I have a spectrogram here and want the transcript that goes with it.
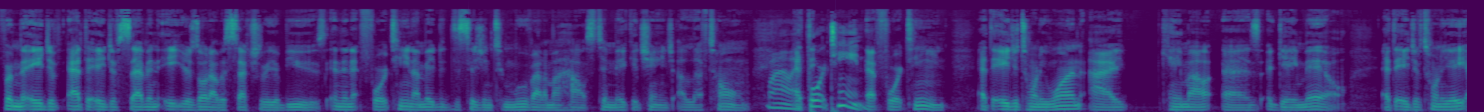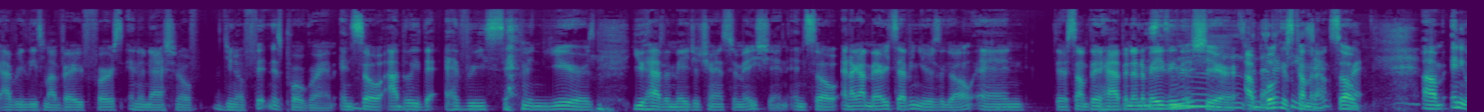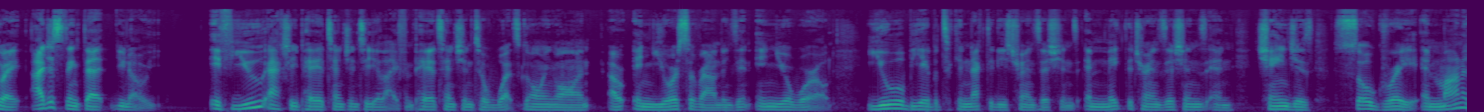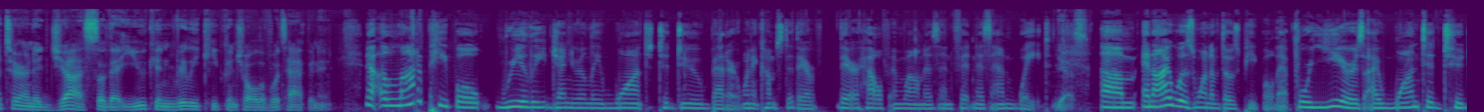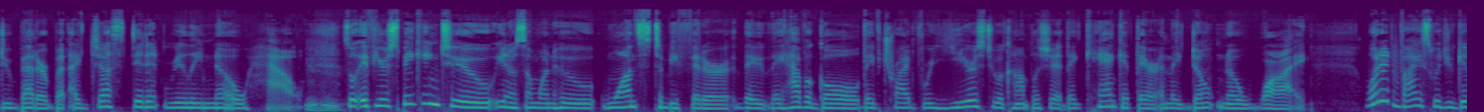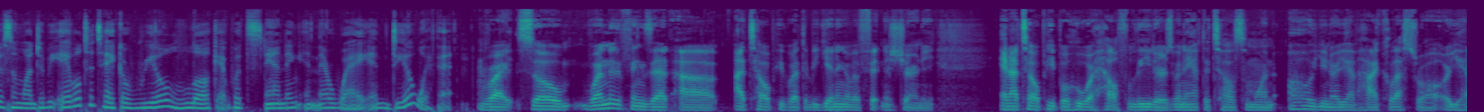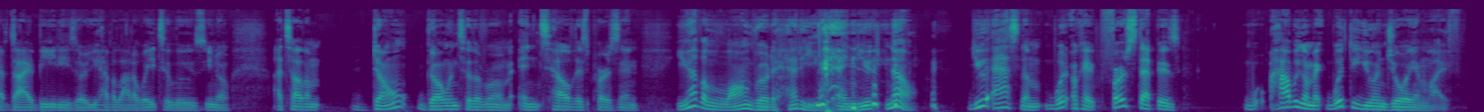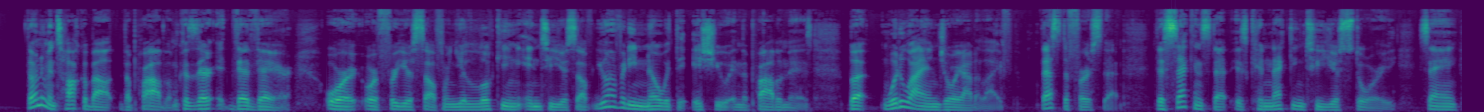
from the age of at the age of seven, eight years old, I was sexually abused, and then at fourteen, I made the decision to move out of my house to make a change. I left home. Wow, at, At the- 14. At 14, at the age of 21, I came out as a gay male. At the age of 28, I released my very first international, you know, fitness program. And so I believe that every seven years you have a major transformation. And so, and I got married seven years ago, and there's something happening amazing this year. Mm, A book is coming out. So, Right. um, anyway, I just think that you know, if you actually pay attention to your life and pay attention to what's going on uh, in your surroundings and in your world, you will be able to connect to these transitions and make the transitions and changes so great and monitor and adjust so that you can really keep control of what's happening. Now, a lot of people really genuinely want to do better when it comes to their their health and wellness and fitness and weight. Yes. Um, and I was one of those people that for years I wanted to do better, but I just didn't really know how. So if you're speaking to you know someone who wants to be fitter, they they have a goal, they've tried for years to accomplish it, they can't get there, and they don't know why. What advice would you give someone to be able to take a real look at what's standing in their way and deal with it? Right. So one of the things that uh, I tell people at the beginning of a fitness journey, and I tell people who are health leaders when they have to tell someone, oh, you know, you have high cholesterol or you have diabetes or you have a lot of weight to lose, you know, I tell them, don't go into the room and tell this person, you have a long road ahead of you. And you, no, you ask them, what, okay, first step is, how are we going to make, what do you enjoy in life? Don't even talk about the problem because they're they're there, or or for yourself when you're looking into yourself, you already know what the issue and the problem is. But what do I enjoy out of life? That's the first step. The second step is connecting to your story, saying,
